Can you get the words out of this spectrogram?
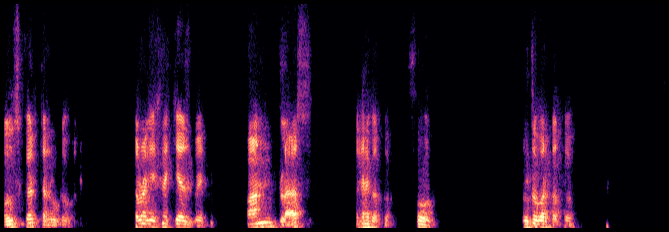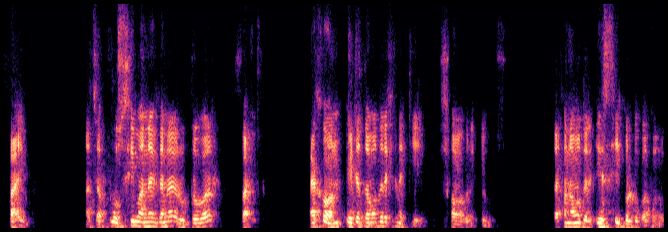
whole square তার রুট ওভার তোমরা এখানে কি আসবে? ওয়ান প্লাস এখানে কত? ফোর রুট ওভার কত? ফাইভ আচ্ছা ওসি মানে এখানে রুট ওভার ফাইভ এখন, এটা তো আমাদের এখানে কি? সমাবেশ এখন আমাদের এসি ইকুয়াল টু কত হবে?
